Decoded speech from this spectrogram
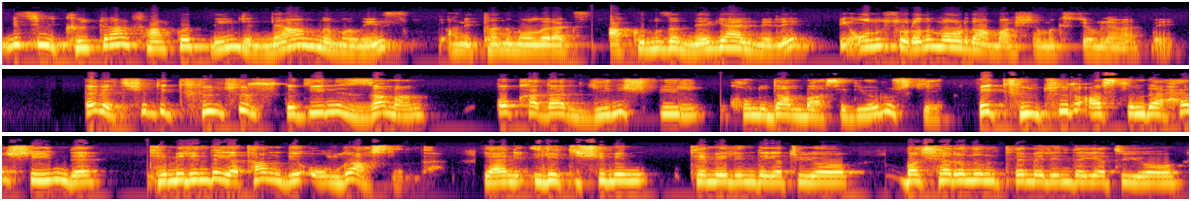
Biz şimdi kültürel farklılık deyince ne anlamalıyız? Hani tanım olarak aklımıza ne gelmeli? Bir onu soralım oradan başlamak istiyorum Levent Bey. Evet şimdi kültür dediğiniz zaman o kadar geniş bir konudan bahsediyoruz ki ve kültür aslında her şeyin de temelinde yatan bir olgu aslında. Yani iletişimin temelinde yatıyor, başarının temelinde yatıyor,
